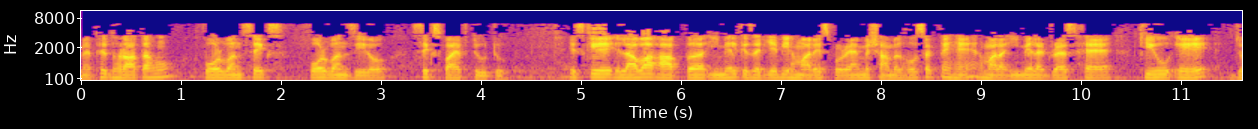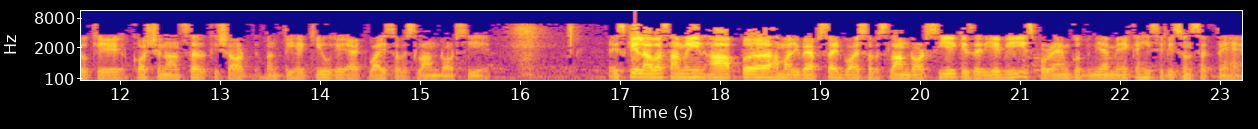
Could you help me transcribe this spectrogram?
میں پھر دہراتا ہوں four one six four one zero six five two two اس کے علاوہ آپ ای میل کے ذریعے بھی ہمارے اس پروگرام میں شامل ہو سکتے ہیں ہمارا ای میل ایڈریس ہے کیو اے جو کہ کوشچن آنسر کی شارٹ بنتی ہے Q A at voice of Islam dot C A اس کے علاوہ سامعین آپ ہماری website voice of Islam dot C A کے ذریعے بھی اس پروگرام کو دنیا میں کہیں سے بھی سن سکتے ہیں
